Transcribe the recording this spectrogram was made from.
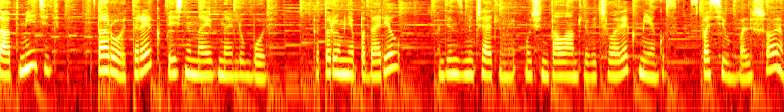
хочется отметить второй трек песня «Наивная любовь», который мне подарил один замечательный, очень талантливый человек Мегус. Спасибо большое.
